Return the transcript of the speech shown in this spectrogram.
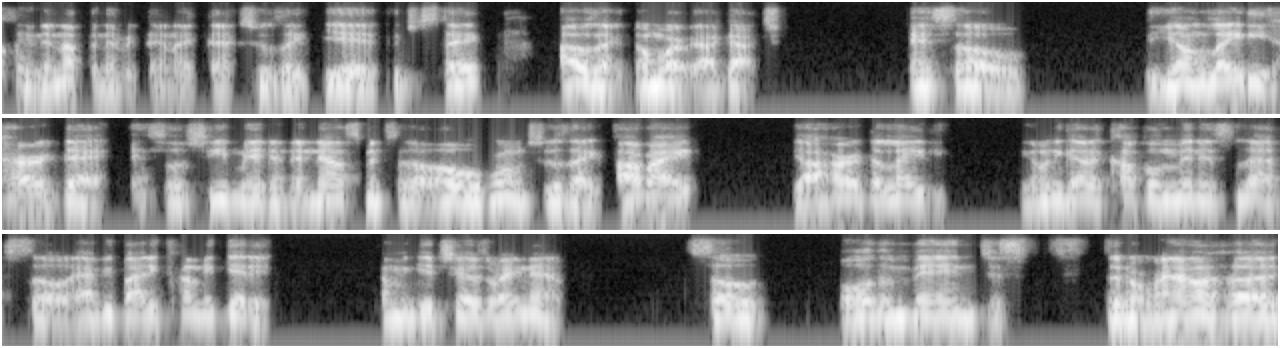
cleaning up and everything like that." She was like, "Yeah, could you stay?" I was like, "Don't worry, I got you." And so the young lady heard that, and so she made an announcement to the whole room. She was like, "All right, y'all heard the lady. You only got a couple minutes left, so everybody come and get it. Come and get yours right now." So all the men just stood around her,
